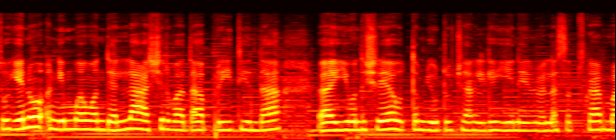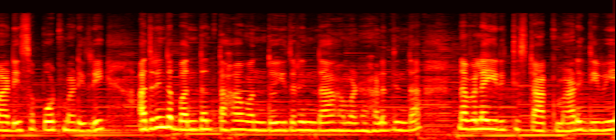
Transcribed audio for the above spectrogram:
ಸೊ ಏನೋ ನಿಮ್ಮ ಒಂದೆಲ್ಲ ಆಶೀರ್ವಾದ ಪ್ರೀತಿಯಿಂದ ಈ ಒಂದು ಶ್ರೇಯಾ ಉತ್ತಮ್ ಯೂಟ್ಯೂಬ್ ಚಾನಲ್ಗೆ ಏನೇನೆಲ್ಲ ಸಬ್ಸ್ಕ್ರೈಬ್ ಮಾಡಿ ಸಪೋರ್ಟ್ ಮಾಡಿದ್ರಿ. ಅದರಿಂದ ಬಂದಂತಹ ಒಂದು ಇದರಿಂದ, ಹಣ- ಹಣದಿಂದ ನಾವೆಲ್ಲ ಈ ರೀತಿ ಸ್ಟಾರ್ಟ್ ಮಾಡಿದ್ದೀವಿ.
